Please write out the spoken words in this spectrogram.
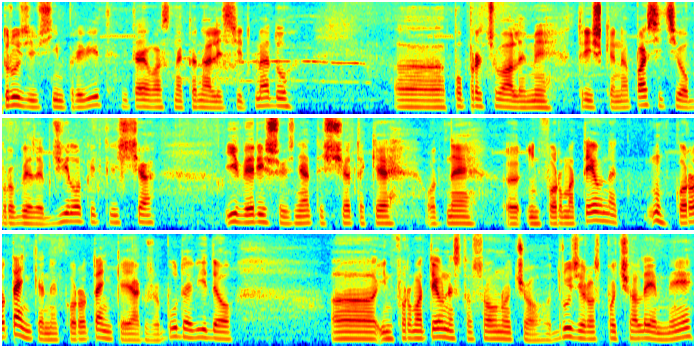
Друзі, всім привіт! Вітаю вас на каналі Світ Меду. Е, попрацювали ми трішки на пасіці, обробили бджілок від кліща і вирішив зняти ще таке одне е, інформативне, ну, коротеньке, не коротеньке, як вже буде відео. Е, інформативне стосовно чого. Друзі, розпочали ми,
